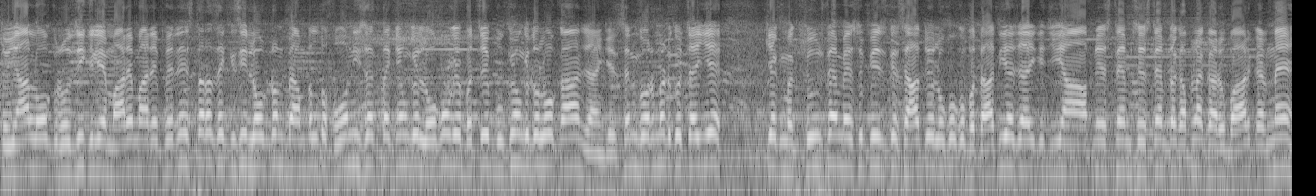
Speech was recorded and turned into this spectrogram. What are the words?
तो यहाँ लोग रोज़ी के लिए मारे मारे फिर इस तरह से किसी लॉकडाउन पर अमल तो हो नहीं सकता, क्योंकि लोगों के बच्चे, भूखे होंगे तो लोग कहाँ जाएँगे? सिंध गवर्नमेंट को चाहिए कि एक मखसूस टाइम एस के साथ जो लोगों को बता दिया जाए कि जी हाँ आपने इस टाइम से इस टाइम तक अपना कारोबार करना है।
